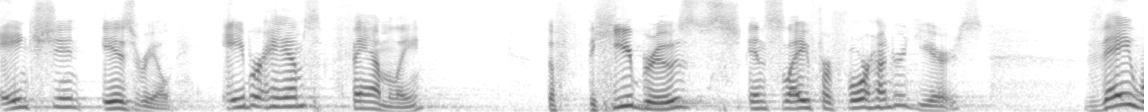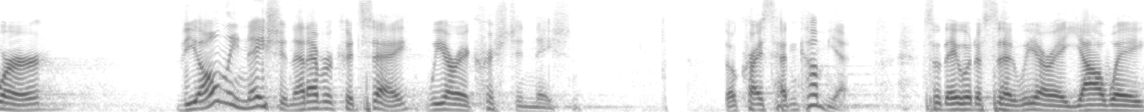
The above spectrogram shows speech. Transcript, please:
ancient Israel, Abraham's family, the, the Hebrews enslaved for 400 years. They were the only nation that ever could say, We are a Christian nation, though Christ hadn't come yet. So they would have said, We are a Yahweh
